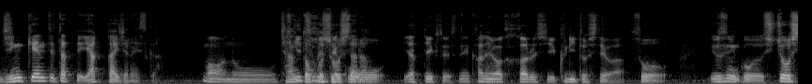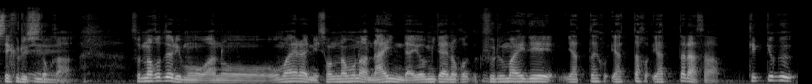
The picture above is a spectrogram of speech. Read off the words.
人権ってだって厄介じゃないですか。まあ、あのちゃんと保障したら。やっていくとですね金はかかるし国としては。そう。要するにこう主張してくるしとか、えそんなことよりもあのお前らにそんなものはないんだよみたいなこと振る舞いでやったやったやったらさ結局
